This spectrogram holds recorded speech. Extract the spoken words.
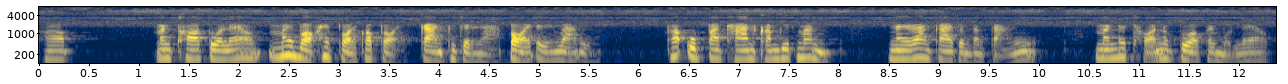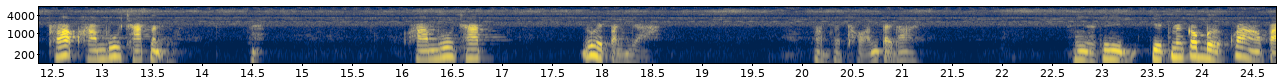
พอ มันพอตัวแล้วไม่บอกให้ปล่อยก็ปล่อยการพิจารณาปล่อยเองวางเองเพราะอุปทานความยึดมั่นในร่างกายส่วนต่างๆ นี้ มันได้ถอนออกตัวไปหมดแล้ว เพราะความรู้ชัดนั่นเองความรู้ชัดด้วยปัญญามันจะถอนไปได้นี่แหละที่นี่จิตมันก็เบิกกว้างออกไป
